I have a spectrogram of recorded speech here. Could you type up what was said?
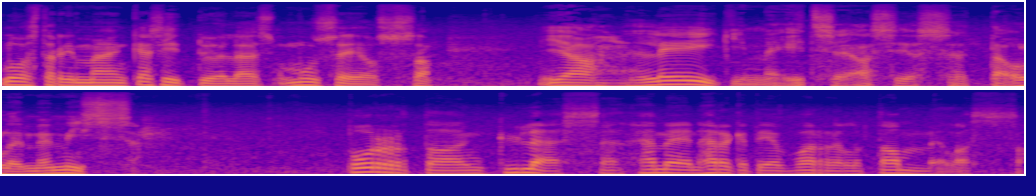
Luostarimäen käsityöläismuseossa ja leikimme itse asiassa, että olemme missä. Portaan kylässä Hämeen härkätien varrella Tammelassa.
